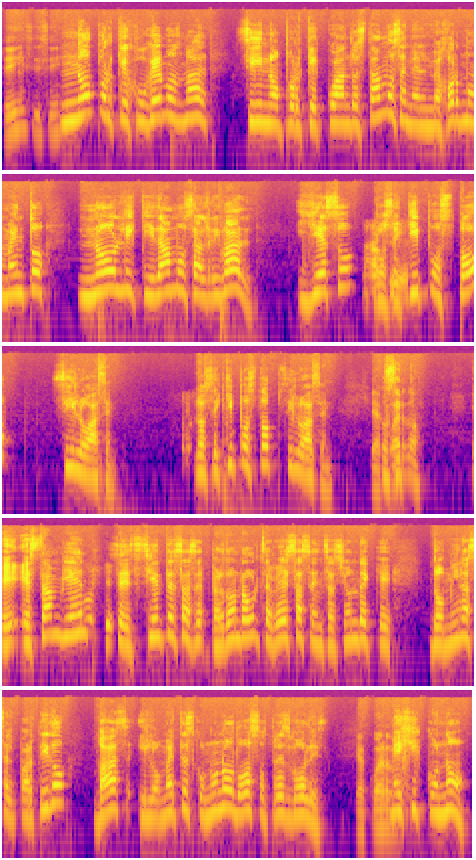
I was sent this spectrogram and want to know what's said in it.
sí, sí, sí. no porque juguemos mal, sino porque cuando estamos en el mejor momento no liquidamos al rival. Y eso los equipos top sí lo hacen. Los equipos top sí lo hacen. De acuerdo. Eh, están bien, se siente esa, perdón Raúl, se ve esa sensación de que dominas el partido, vas y lo metes con uno, dos o tres goles. De acuerdo. México no.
